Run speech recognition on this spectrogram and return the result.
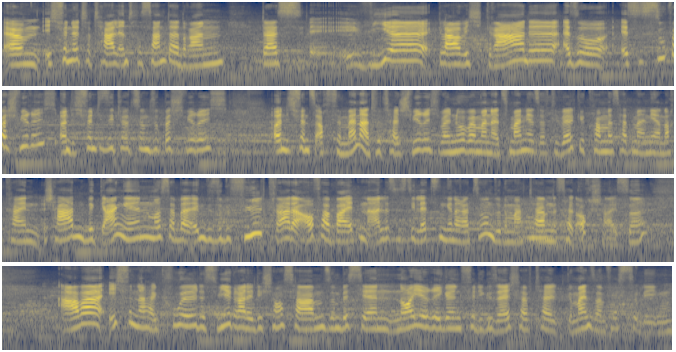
ähm, ich finde total interessant daran, dass äh, wir, glaube ich, gerade, also es ist super schwierig und ich finde die Situation super schwierig, und ich finde es auch für Männer total schwierig, weil nur wenn man als Mann jetzt auf die Welt gekommen ist, hat man ja noch keinen Schaden begangen, muss aber irgendwie so gefühlt gerade aufarbeiten. Alles, was die letzten Generationen so gemacht haben, das ist halt auch scheiße. Aber ich finde halt cool, dass wir gerade die Chance haben, so ein bisschen neue Regeln für die Gesellschaft halt gemeinsam festzulegen.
